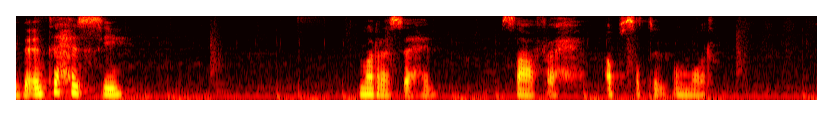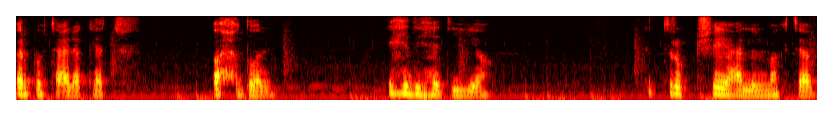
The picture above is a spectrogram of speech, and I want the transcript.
إذا أنت حسي مرة سهل. صافح أبسط الأمور. اربط على كتف. أحضن. اهدي هدية. اترك شي على المكتب.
